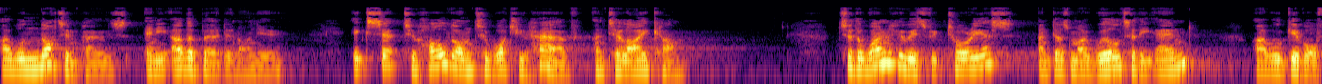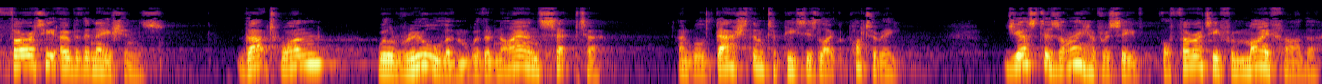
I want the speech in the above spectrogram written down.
I will not impose any other burden on you except to hold on to what you have until I come. To the one who is victorious and does my will to the end, I will give authority over the nations. That one will rule them with an iron scepter and will dash them to pieces like pottery just as I have received authority from my Father.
